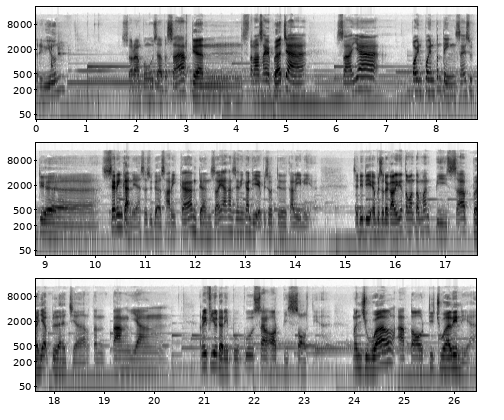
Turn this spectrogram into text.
triliun seorang pengusaha besar dan setelah saya baca saya poin-poin penting saya sudah sharingkan ya saya sudah sarikan dan saya akan sharingkan di episode kali ini ya. Jadi di episode kali ini teman-teman bisa banyak belajar tentang yang review dari buku Sell or Be Sold ya menjual atau dijualin ya.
